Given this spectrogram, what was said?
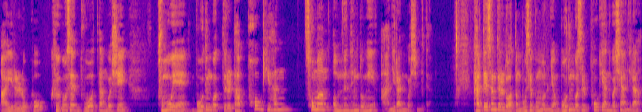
아이를 놓고 그곳에 누웠던 것이 부모의 모든 것들을 다 포기한 소망 없는 행동이 아니라는 것입니다. 갈대 상자를 놓았던 모세 부모는요, 모든 것을 포기한 것이 아니라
